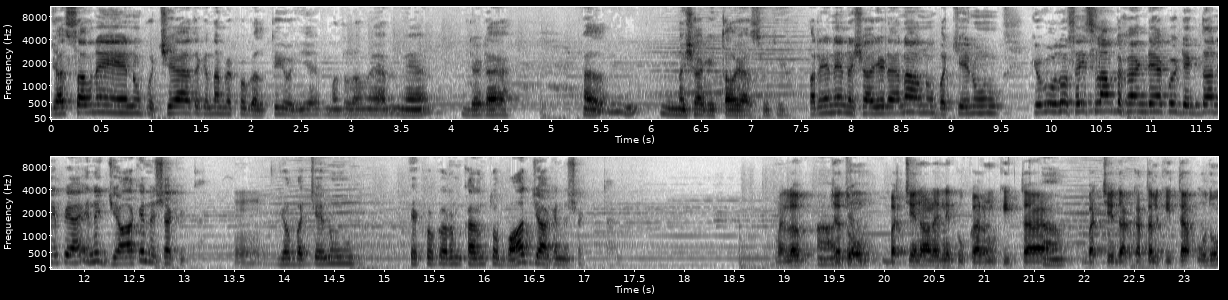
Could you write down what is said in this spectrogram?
ਜੱਜ ਸਾਹਿਬ ਨੇ ਇਹਨੂੰ ਪੁੱਛਿਆ ਤੇ ਕਹਿੰਦਾ ਮੇਰੇ ਕੋਲ ਗਲਤੀ ਹੋਈ ਹੈ ਮਤਲਬ ਮੈਂ ਮੈਂ ਜਿਹੜਾ ਨਸ਼ਾ ਕੀਤਾ ਹੋਇਆ ਸੀ ਜੀ। ਪਰ ਇਹਨੇ ਨਸ਼ਾ ਜਿਹੜਾ ਨਾ ਉਹਨੂੰ ਬੱਚੇ ਨੂੰ ਕਿਉਂਕਿ ਉਦੋਂ ਸਹੀ ਸਲਾਮ ਦਿਖਾਣ ਡਿਆ ਕੋਈ ਡਿੱਗਦਾ ਨਹੀਂ ਪਿਆ ਇਹਨੇ ਜਾ ਕੇ ਨਸ਼ਾ ਕੀਤਾ। ਹੂੰ। ਜੋ ਬੱਚੇ ਨੂੰ ਇੱਕੋ ਕਰਮ ਕਰਨ ਤੋਂ ਬਾਅਦ ਜਾ ਕੇ ਨਸ਼ਾ ਮਤਲਬ ਹਾਂ, ਜਦੋਂ ਬੱਚੇ ਨਾਲ ਇਹਨੇ ਕੁਕਰਮ ਕੀਤਾ ਹਾਂ। ਬੱਚੇ ਦਾ ਕਤਲ ਕੀਤਾ ਉਦੋਂ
